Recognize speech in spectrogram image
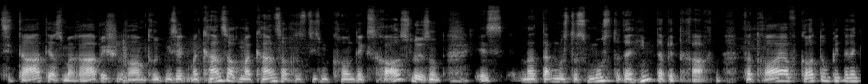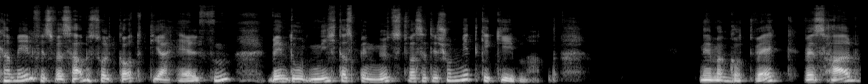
Zitate aus dem arabischen Raum drücken. Man kann es auch, man kann es auch aus diesem Kontext rauslösen und es, man da muss das Muster dahinter betrachten. Vertraue auf Gott und bitte den Kamel fest. Weshalb soll Gott dir helfen, wenn du nicht das benutzt, was er dir schon mitgegeben hat? Nehmen wir mhm. Gott weg. Weshalb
